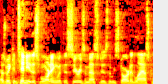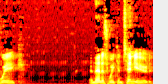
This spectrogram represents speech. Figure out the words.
As we continue this morning with this series of messages that we started last week, and then as we continued,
